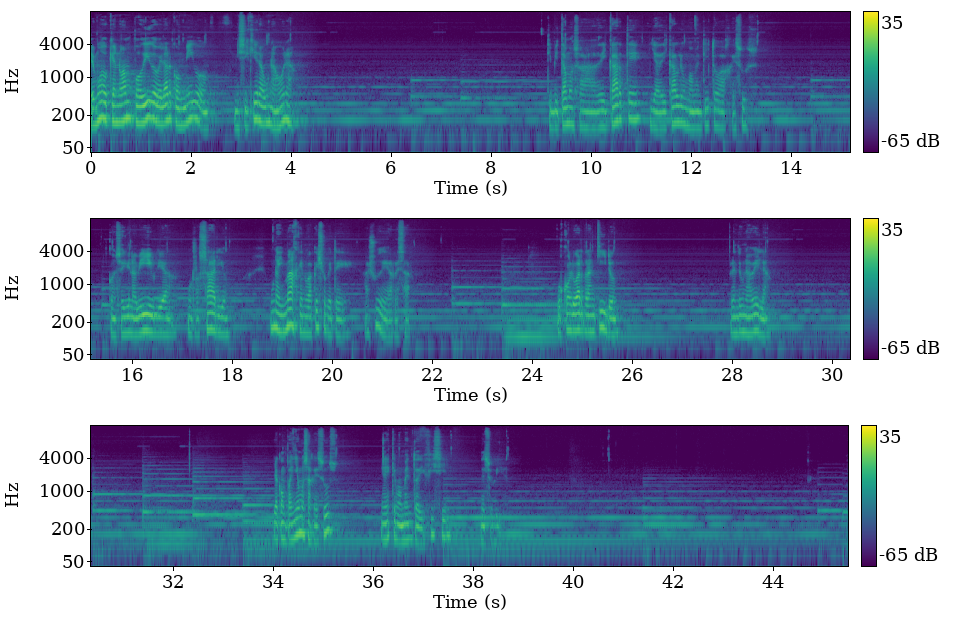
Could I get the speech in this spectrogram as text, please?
de modo que no han podido velar conmigo ni siquiera una hora. Te invitamos a dedicarte y a dedicarle un momentito a Jesús. Conseguí una Biblia, un rosario, una imagen o aquello que te ayude a rezar. Busca un lugar tranquilo, prende una vela y acompañemos a Jesús en este momento difícil de su vida.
